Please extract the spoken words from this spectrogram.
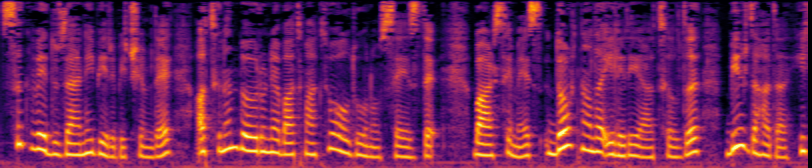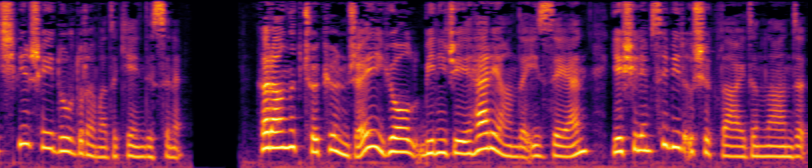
sık ve düzenli bir biçimde atının böğrüne batmakta olduğunu sezdi. Barsimes dört nala ileriye atıldı, bir daha da hiçbir şey durduramadı kendisini. Karanlık çökünce yol biniciyi her yanda izleyen yeşilimsi bir ışıkla aydınlandı.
